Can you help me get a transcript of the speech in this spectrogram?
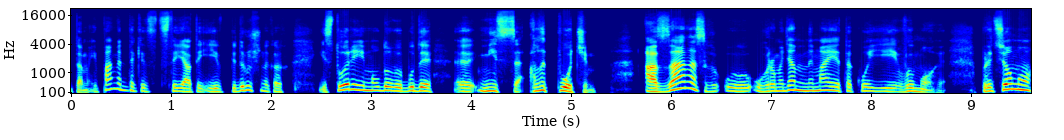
там і пам'ятники стояти, і в підручниках історії Молдови буде е, місце, але потім. А зараз у, у громадян немає такої вимоги. При цьому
